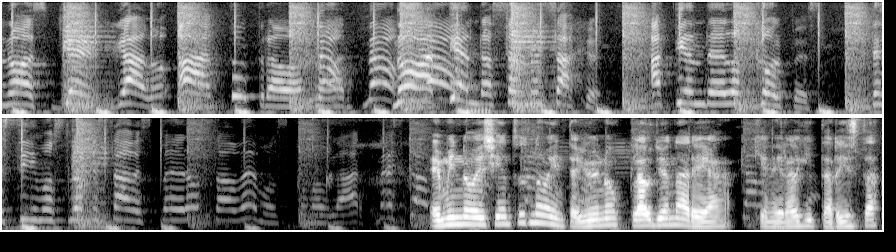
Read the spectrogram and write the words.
No has llegado a tu trabajar. No, atiendas el mensaje, atiende los golpes. Decimos lo que sabes, pero sabemos cómo hablar. En 1991, Claudio Narea, quien era el guitarrista,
